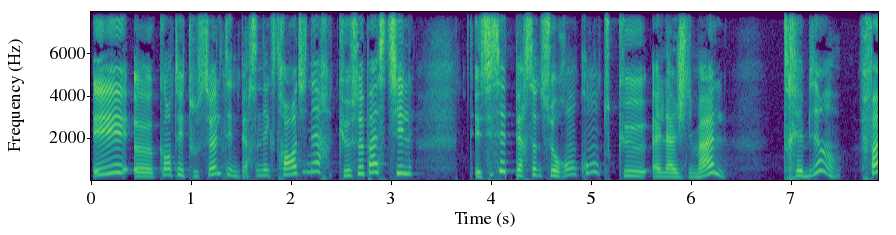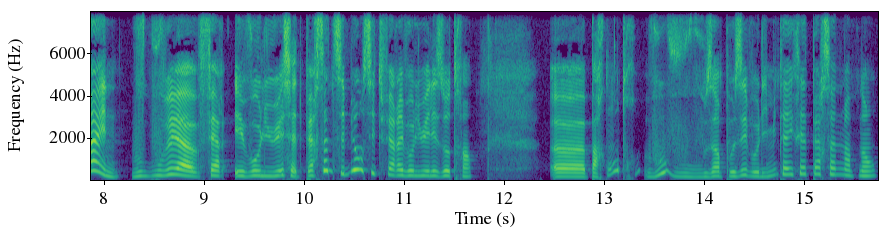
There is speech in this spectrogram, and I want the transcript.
Et euh, quand t'es tout seul, t'es une personne extraordinaire. Que se passe-t-il? Et si cette personne se rend compte qu'elle agit mal, très bien, fine. Vous pouvez faire évoluer cette personne. C'est bien aussi de faire évoluer les autres. Hein. Euh, par contre, vous, vous imposez vos limites avec cette personne maintenant.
